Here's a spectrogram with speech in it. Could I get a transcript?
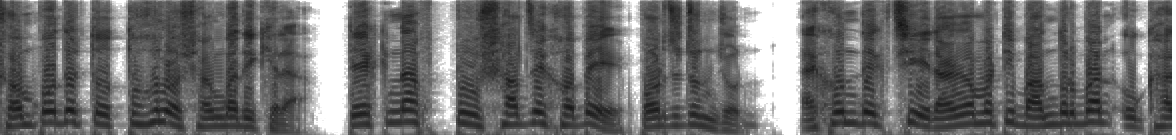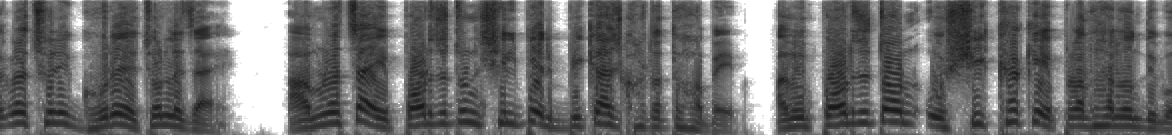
সম্পদের তথ্য হল সাংবাদিকেরা। টেকনাফ টু সাজেক হবে পর্যটন জোন। এখন দেখছি রাঙামাটি বান্দরবান ও খাগড়াছড়ি ঘুরে চলে যায়। আমরা চাই পর্যটন শিল্পের বিকাশ ঘটাতে হবে। আমি পর্যটন ও শিক্ষাকে প্রাধান্য দিব।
